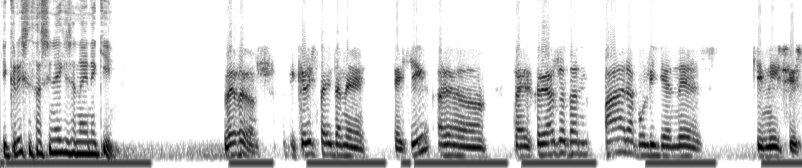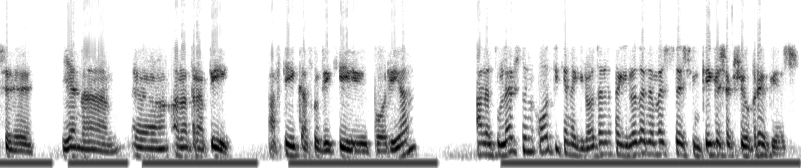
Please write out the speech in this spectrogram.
η κρίση θα συνέχιζε να είναι εκεί. Βεβαίως. Η κρίση θα ήταν εκεί. Ε, θα χρειάζονταν πάρα πολύ γενναίες κινήσεις ε, για να ε, ανατραπεί αυτή η καθοδική πορεία αλλά τουλάχιστον ό,τι και να γινόταν θα γινόταν μέσα σε συνθήκες αξιοπρέπειας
